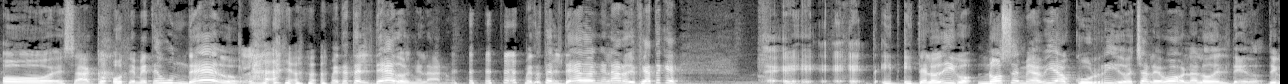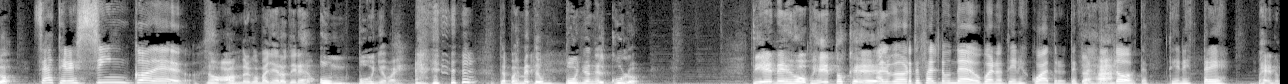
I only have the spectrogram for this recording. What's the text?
O, exacto, o te metes un dedo. Métete el dedo en el ano. Métete el dedo en el ano. Y fíjate que, eh, eh, eh, y, y te lo digo, no se me había ocurrido, échale bola lo del dedo. Digo, O sea, tienes cinco dedos. No, hombre, compañero, tienes un puño, pues. Te puedes meter un puño en el culo. Tienes objetos que. A lo mejor te falta un dedo. Bueno, tienes cuatro. Te faltan Ajá. dos. te- tienes tres. Bueno,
